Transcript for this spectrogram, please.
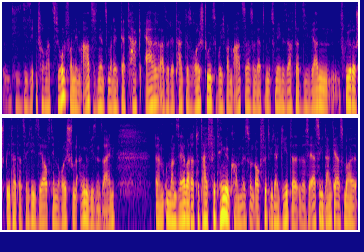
diese, diese Information von dem Arzt, ich nenne es mal den, der Tag R, also der Tag des Rollstuhls, wo ich beim Arzt saß und der zu mir gesagt hat, sie werden früher oder später tatsächlich sehr auf den Rollstuhl angewiesen sein ähm, und man selber da total fit hingekommen ist und auch fit wieder geht, das erste Gedanke erstmal,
